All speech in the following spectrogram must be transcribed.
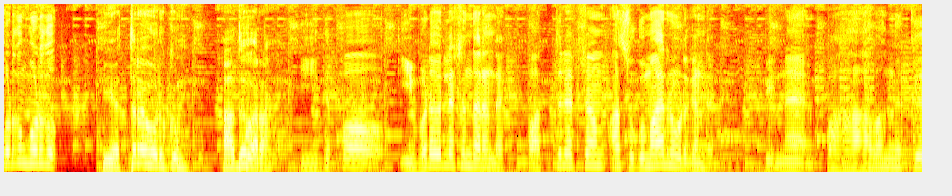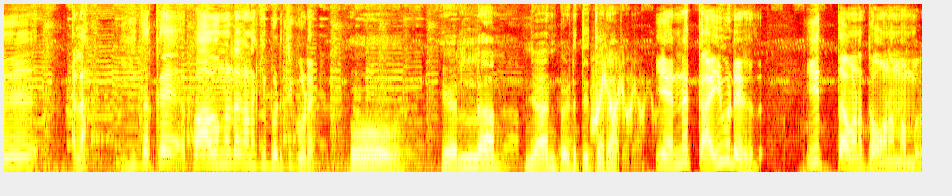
കൊടുക്കും കൊടുക്കും. എത്ര കൊടുക്കും? അത് പറ. ഇതിപ്പോ ഇവിടെ ഒരു ലക്ഷം തരണ്ടേ. പത്ത് ലക്ഷം ആ സുകുമാരന് കൊടുക്കണ്ടേ. പിന്നെ പാവങ്ങൾക്ക് അല്ല ഇതൊക്കെ പാവങ്ങളുടെ കണക്കിൽ പെടുത്തിക്കൂടെ? ഓ എല്ലാം ഞാൻ പെടുത്തി തരാം എന്നെ കൈവിടരുത്. ഇത്തവണത്തെ ഓണം മെമ്പർ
